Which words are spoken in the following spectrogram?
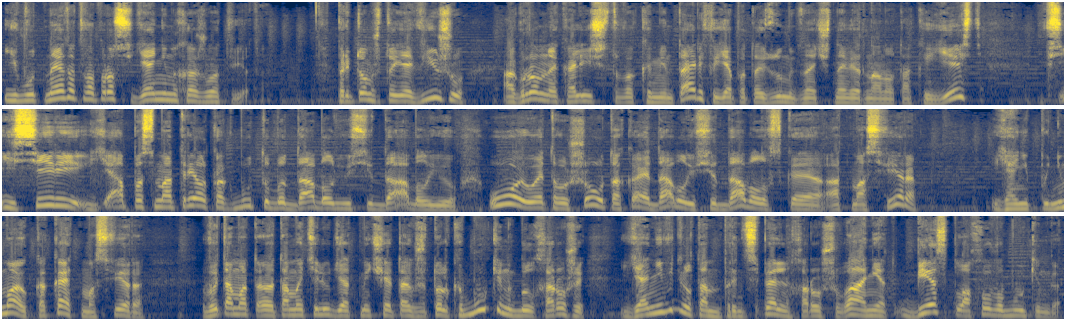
И вот на этот вопрос я не нахожу ответа. При том, что я вижу огромное количество комментариев, и я пытаюсь думать, значит, наверное, оно так и есть. Из серии я посмотрел как будто бы WCW. Ой, у этого шоу такая WCW-вская атмосфера. Я не понимаю, какая атмосфера – Вы там, э, там эти люди отмечают также, только букинг был хороший. Я не видел там принципиально хорошего. А, нет, без плохого букинга.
